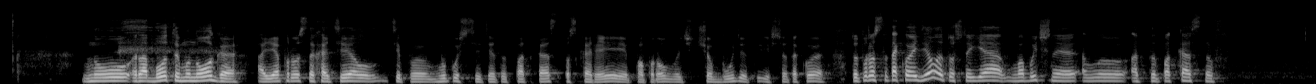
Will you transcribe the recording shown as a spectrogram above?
ну, работы много, а я просто хотел, типа, выпустить этот подкаст поскорее, попробовать, что будет и все такое. Тут просто такое дело, то, что я в обычные от подкастов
